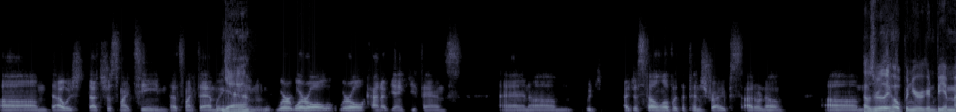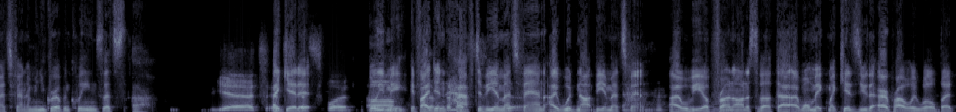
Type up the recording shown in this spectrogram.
Um, that was that's just my team. That's my family's Yeah. team. We're we're all we're all kind of Yankee fans, and um, we, I just fell in love with the pinstripes. I don't know. Um, I was really hoping you were going to be a Mets fan. I mean, you grew up in Queens. That's uh, yeah, it's, I get it. it's split. believe Um, me. If I the- didn't the have Mets- to be a Mets yeah. fan, I would not be a Mets fan. I will be upfront, honest about that. I won't make my kids do that. I probably will, but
